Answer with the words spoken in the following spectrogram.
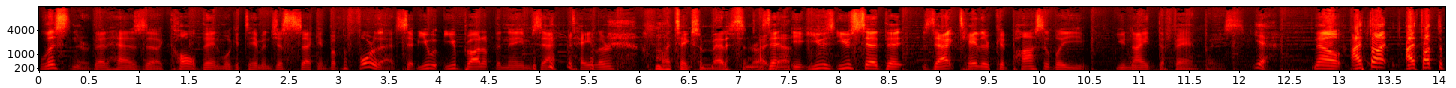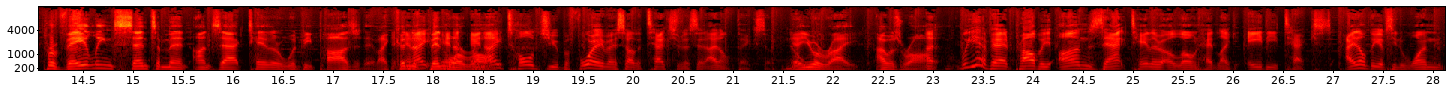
listener that has uh, called in. We'll get to him in just a second. But before that, Sip, you you brought up the name Zach Taylor. I'm gonna take some medicine right Zach- now. You you said that Zach Taylor could possibly unite the fan base. Yeah. Now, I thought I thought the prevailing sentiment on Zach Taylor would be positive. I couldn't have I, been and, more wrong. And I told you before I even saw the textures, I said I don't think so. yeah, you were right. I was wrong. Uh, we have had probably on Zach Taylor alone had like 80 texts. I don't think I've seen one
